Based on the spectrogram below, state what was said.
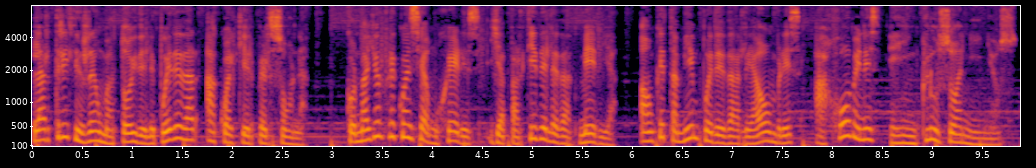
La artritis reumatoide le puede dar a cualquier persona, con mayor frecuencia a mujeres y a partir de la edad media, aunque también puede darle a hombres, a jóvenes e incluso a niños.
